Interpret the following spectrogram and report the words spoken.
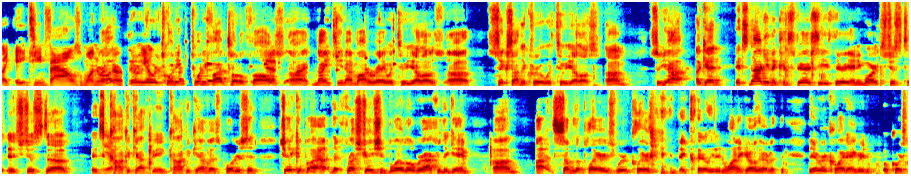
Like 18 fouls, one uh, there, there, were 20, 25 total fouls, yeah, uh, 19 on Monterrey with two yellows, uh, six on the crew with two yellows. Um, so yeah, again, it's not even conspiracy theory anymore. It's just it's just uh, it's yeah. Concacaf being Concacaf, as Porter said. Jacob, uh, the frustration boiled over after the game. Um, uh, some of the players were clearly they clearly didn't want to go there, but they were quite angry. And of course,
